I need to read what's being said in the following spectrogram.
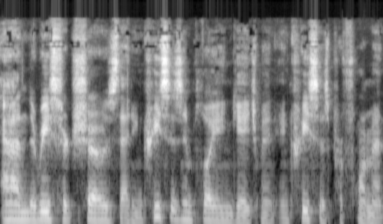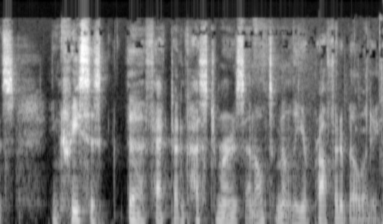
And the research shows that increases employee engagement, increases performance, increases the effect on customers, and ultimately your profitability.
